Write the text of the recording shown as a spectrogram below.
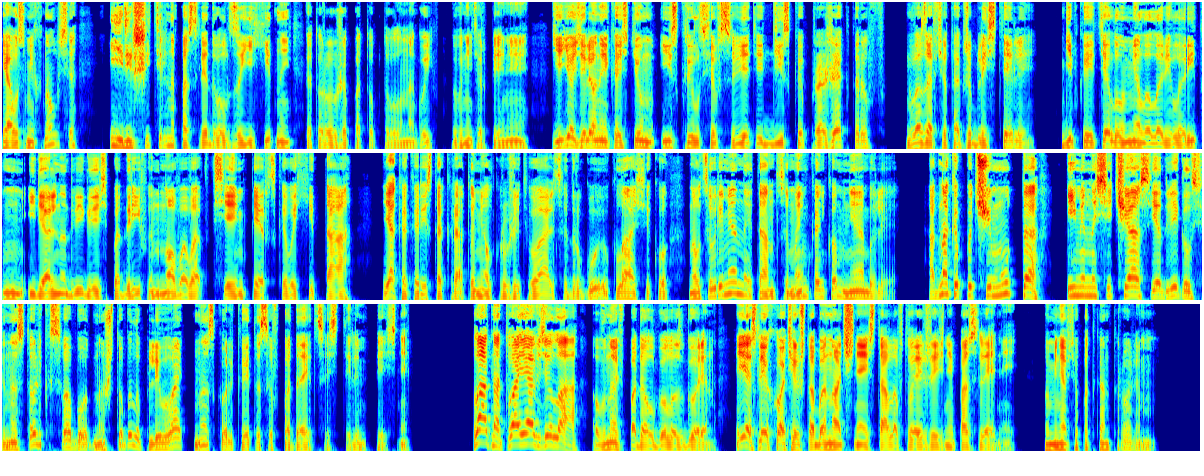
Я усмехнулся и решительно последовал за ехидной, которая уже потоптывала ногой в нетерпении. Ее зеленый костюм искрился в свете диска прожекторов, глаза все так же блестели, гибкое тело умело ловило ритм, идеально двигаясь под рифы нового всеимперского хита. Я, как аристократ, умел кружить вальс и другую классику, но вот современные танцы моим коньком не были. Однако почему-то Именно сейчас я двигался настолько свободно, что было плевать, насколько это совпадает со стилем песни. «Ладно, твоя взяла», — вновь подал голос Горин. «Если хочешь, чтобы ночь с ней стала в твоей жизни последней». «У меня все под контролем»,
